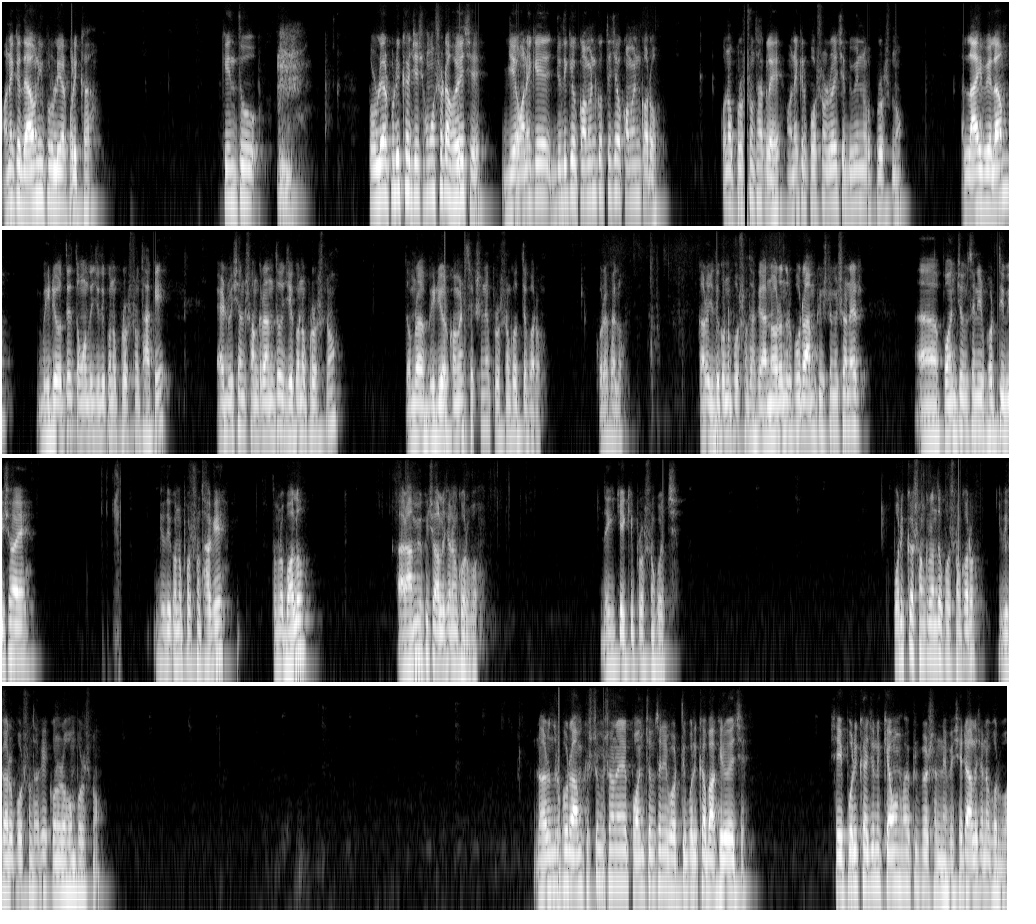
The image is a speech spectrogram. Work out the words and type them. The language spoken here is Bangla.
অনেকে দেওনি পুরুলিয়ার পরীক্ষা। কিন্তু পুরুলিয়ার পরীক্ষায় যে সমস্যাটা হয়েছে যে অনেকে যদি কেউ কমেন্ট করতে চাও কমেন্ট করো। কোনো প্রশ্ন থাকলে অনেকের প্রশ্ন রয়েছে, বিভিন্ন প্রশ্ন। লাইভ এলাম ভিডিওতে, তোমাদের যদি কোনো প্রশ্ন থাকে অ্যাডমিশন সংক্রান্ত যে কোনো প্রশ্ন, তোমরা ভিডিওর কমেন্ট সেকশনে প্রশ্ন করতে পারো, করে ফেলো। কারও যদি কোনো প্রশ্ন থাকে, আর নরেন্দ্রপুর রামকৃষ্ণ মিশনের পঞ্চম শ্রেণির ভর্তি বিষয়ে যদি কোনো প্রশ্ন থাকে, তোমরা বলো, আর আমিও কিছু আলোচনা করব। দেখি কে কি প্রশ্ন করছে। পরীক্ষা সংক্রান্ত প্রশ্ন করো। যদি কারও প্রশ্ন থাকে, কোনো রকম প্রশ্ন। নরেন্দ্রপুর রামকৃষ্ণ মিশনে পঞ্চম শ্রেণির ভর্তি পরীক্ষা বাকি রয়েছে। সেই পরীক্ষার জন্য কেমন ভাবে প্রিপারেশন নেবে, সেটা আলোচনা করব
